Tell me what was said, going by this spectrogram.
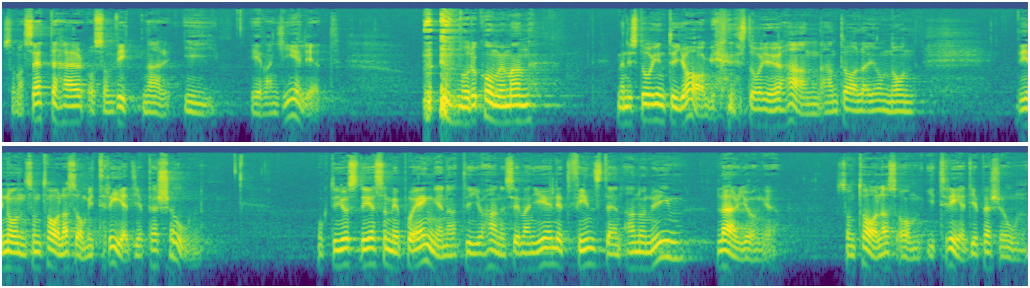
som har sett det här och som vittnar i evangeliet. Och då kommer man, men det står ju inte jag, det står ju han. Han talar ju om någon, det är någon som talas om i tredje person. Och det är just det som är poängen, att i Johannes evangeliet finns det en anonym lärjunge som talas om i tredje person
